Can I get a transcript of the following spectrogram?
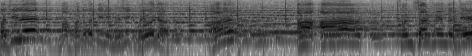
ભજી લે માં ભગવતીની નજીક વયો જા. આ આ સંસારની અંદર જે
